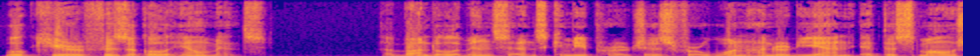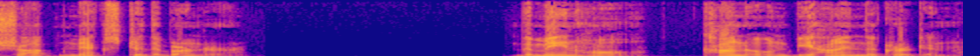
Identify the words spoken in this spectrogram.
will cure physical ailments. A bundle of incense can be purchased for 100 yen at the small shop next to the burner. The main hall, Kannon behind the curtain.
